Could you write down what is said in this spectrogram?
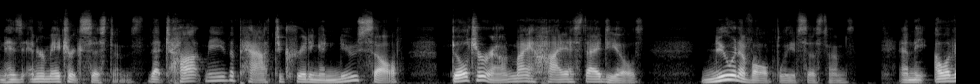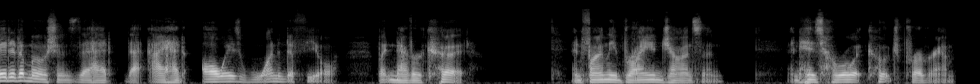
and his inner matrix systems that taught me the path to creating a new self built around my highest ideals, new and evolved belief systems, and the elevated emotions that, that I had always wanted to feel but never could. And finally, Brian Johnson and his heroic coach program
